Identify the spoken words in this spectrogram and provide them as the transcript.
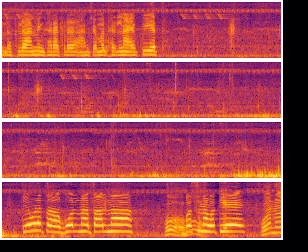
ढकलं आम्ही घराकडं. आमच्या म्हातारीला ऐकू येत. तेवढंच बोलणं चालणं. हो हो. बसणं होते हो ना.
